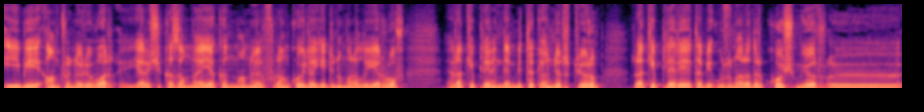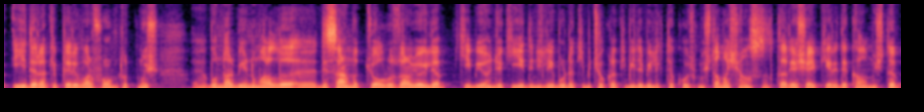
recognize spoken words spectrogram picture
iyi bir antrenörü var. E, yarışı kazanmaya yakın Manuel Franco ile 7 numaralı Yerov e, rakiplerinden bir tık önde tutuyorum. Rakipleri tabi uzun aradır koşmuyor. Ee, iyi de rakipleri var form tutmuş. Bunlar bir numaralı e, Disarmed Joe Rosario ile ki bir önceki yedinciliği buradaki birçok rakibiyle birlikte koşmuştu ama şanssızlıklar yaşayıp geride kalmıştı.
